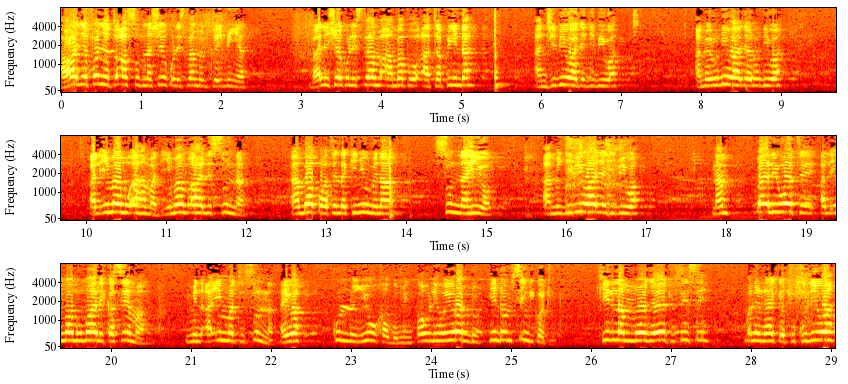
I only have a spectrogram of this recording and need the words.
hawajafanya taassub na Sheikh Islam Ibn Taymiyyah bali Sheikh Islam ambapo atapinda anjibiwa hajajibiwa. Amerudiwa hajarudiwa. al-Imam Ahmad Imam ahli sunna ambapo atenda kinyume na sunna hiyo amejibiwa hajajibiwa. Na bali wote al-Imam Malik asema min a'immati sunna aiywa kullu yuqadu min qawli wa yuraddu. Hii ndio msingi kwetu. Kila mmoja wetu sisi maneno yake yachukuliwa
